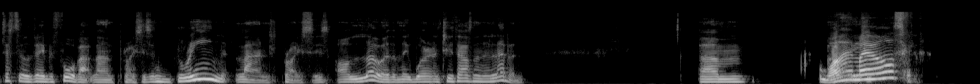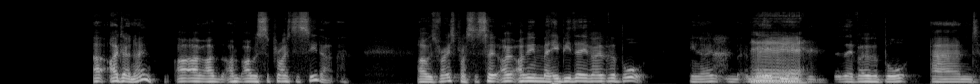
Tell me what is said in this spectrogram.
just the other day before about land prices, and green land prices are lower than they were in 2011. Um, Why, may I ask? I, I don't know. I, I I I was surprised to see that. I was very surprised. So I, I mean, maybe they've overbought. You know, maybe they've overbought, and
